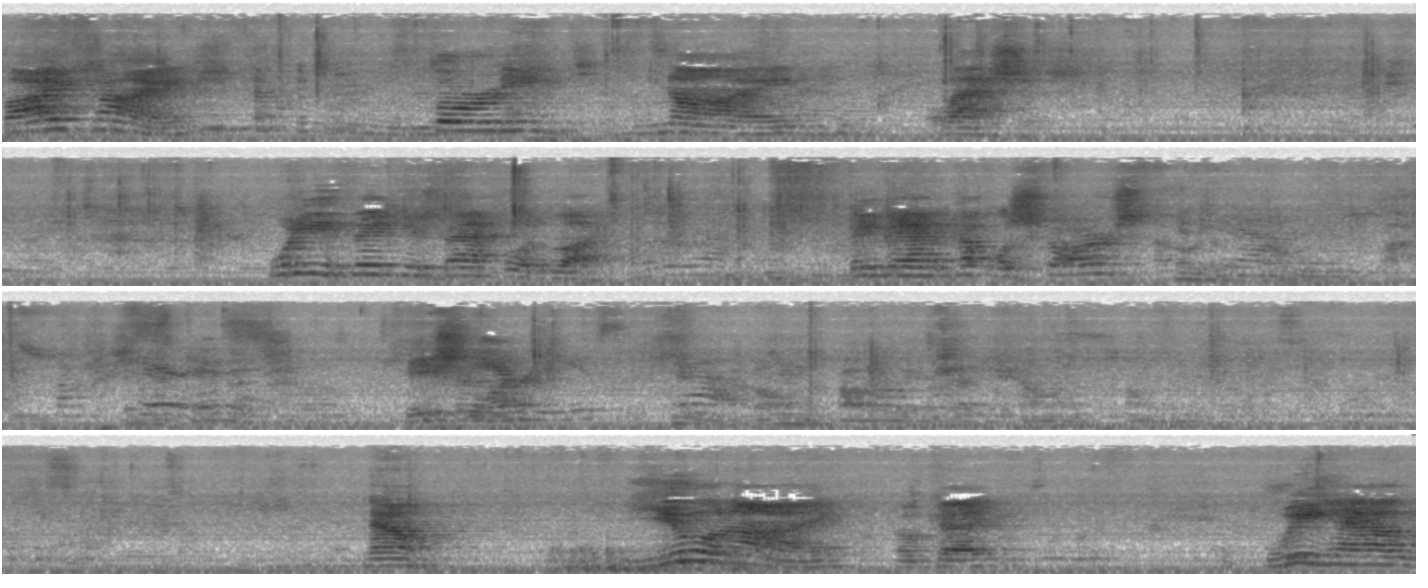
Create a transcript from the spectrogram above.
Five times. 39 lashes. What do you think his back looked like? Think they had a couple of scars? Decent one? Now, you and I, okay, we have,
